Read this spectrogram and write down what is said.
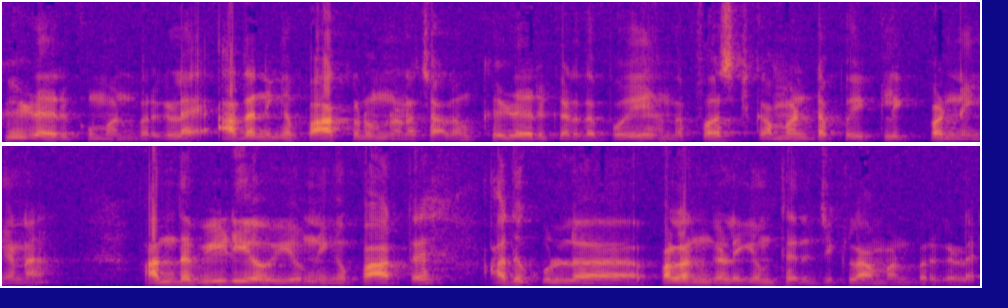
கீழே இருக்கும் நண்பர்களே அதை நீங்கள் பார்க்கணும்னு நினச்சாலும் கீழே இருக்கிறத போய் அந்த ஃபர்ஸ்ட் கமெண்ட்டை போய் கிளிக் பண்ணிங்கன்னா அந்த வீடியோவையும் நீங்கள் பார்த்து அதுக்குள்ள பலன்களையும் தெரிஞ்சுக்கலாம் அன்பர்களே.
